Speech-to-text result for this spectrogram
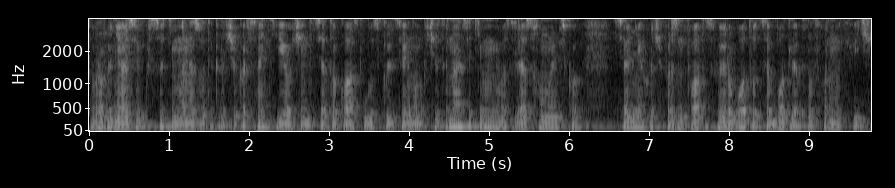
Доброго дня усім присутнім. Мене звати Кравчук Арсентій, я учень 10 класу Луцького ліцею номер 14 імені Василя Схомлинського. Сьогодні я хочу презентувати свою роботу. Це бот для платформи Twitch.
